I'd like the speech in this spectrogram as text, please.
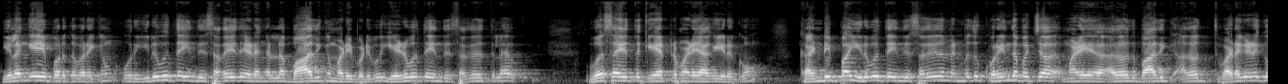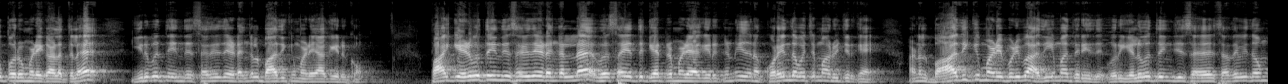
இலங்கையை பொறுத்த வரைக்கும் ஒரு இருபத்தைந்து சதவீத இடங்களில் பாதிக்கும் மழைப்பொழிவு எழுபத்தைந்து சதவீதத்தில் விவசாயத்துக்கு ஏற்ற மழையாக இருக்கும். கண்டிப்பாக இருபத்தைந்து சதவீதம் என்பது குறைந்தபட்ச மழை அதாவது பாதிக்க அதாவது வடகிழக்கு பருவமழை காலத்தில் இருபத்தைந்து சதவீத இடங்கள் பாதிக்கும் மழையாக இருக்கும். பாக்கி எழுபத்தைந்து சதவீத இடங்களில் விவசாயத்துக்கு ஏற்ற மழையாக இருக்குன்னு இதை நான் குறைந்தபட்சமாக அறிவிச்சிருக்கேன். ஆனால் பாதிக்கும் மழை பொழிவு அதிகமாக தெரியுது. ஒரு எழுபத்தஞ்சு ச சதவீதம்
